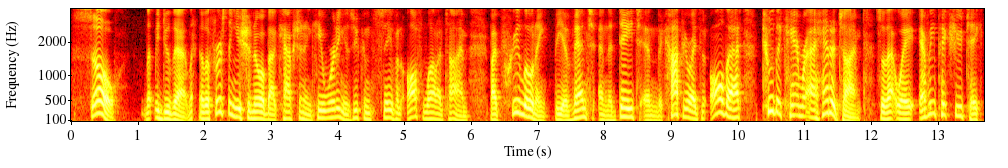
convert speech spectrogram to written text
So let me do that. Now the first thing you should know about captioning and keywording is you can save an awful lot of time by preloading the event and the date and the copyrights and all that to the camera ahead of time. So that way every picture you take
